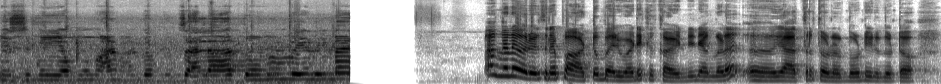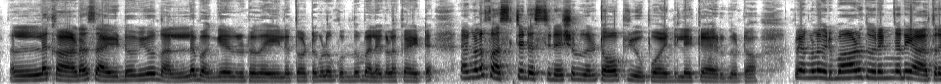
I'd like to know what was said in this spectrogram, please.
വിസ്മയം അണ്ടും സലാത്തും വിണ്ട. അങ്ങനെ ഓരോരുത്തരെ പാട്ടും പരിപാടിയൊക്കെ കഴിഞ്ഞ് ഞങ്ങൾ യാത്ര തുടർന്നുകൊണ്ടിരുന്നു കേട്ടോ നല്ല കാണാൻ സൈഡ് വ്യൂ നല്ല ഭംഗിയായിരുന്നു കേട്ടോ തേയിലത്തോട്ടങ്ങളും കുന്നും മലകളൊക്കെ ആയിട്ട് ഞങ്ങൾ ഫസ്റ്റ് ഡെസ്റ്റിനേഷൻ ഒരു ടോപ്പ് വ്യൂ പോയിന്റിലേക്കായിരുന്നു കേട്ടോ അപ്പോൾ ഞങ്ങൾ ഒരുപാട് ദൂരം ഇങ്ങനെ യാത്ര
